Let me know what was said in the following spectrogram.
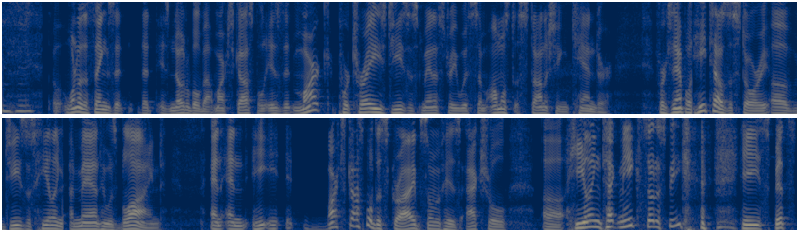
Mm-hmm. One of the things that, that is notable about Mark's gospel is that Mark portrays Jesus' ministry with some almost astonishing candor. For example, he tells the story of Jesus healing a man who was blind. And, and he, it, Mark's gospel describes some of his actual uh, healing techniques, so to speak. he spits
